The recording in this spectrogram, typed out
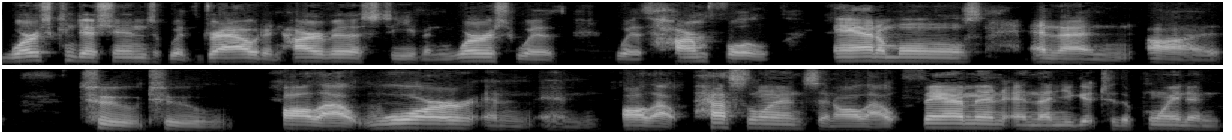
worse conditions with drought and harvest, even worse with with harmful animals, and then uh, to to all out war and and all out pestilence and all out famine and then you get to the point in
